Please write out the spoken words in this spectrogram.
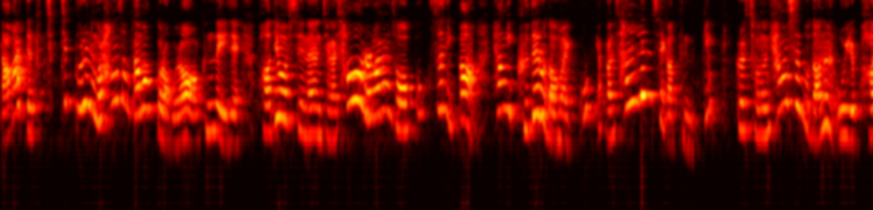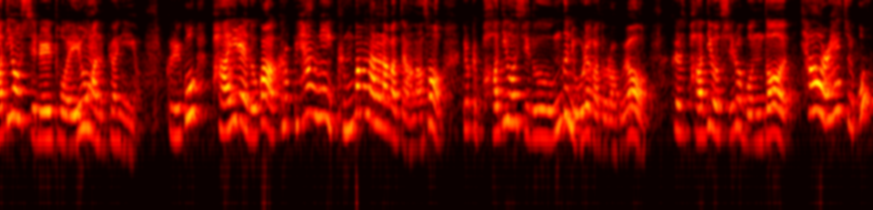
나갈 때 이렇게 칙칙 뿌리는 걸 항상 까먹더라고요. 근데 이제 바디워시는 제가 샤워를 하면서 꼭 쓰니까 향이 그대로 남아있고 약간 살냄새 같은 느낌? 그래서 저는 향수보다는 오히려 바디워시를 더 애용하는 편이에요. 그리고 바이레도가 그렇게 향이 금방 날아가지 않아서 이렇게 바디워시도 은근히 오래 가더라고요. 그래서 바디워시로 먼저 샤워를 해주고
